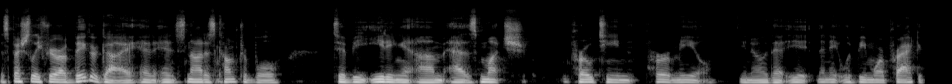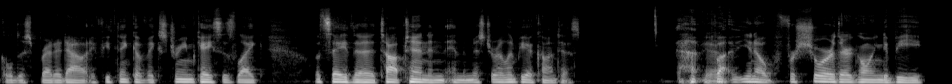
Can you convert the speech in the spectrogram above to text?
especially if you're a bigger guy and, and it's not as comfortable to be eating um, as much protein per meal. You know that it, then it would be more practical to spread it out. If you think of extreme cases like, let's say, the top ten in, in the Mr. Olympia contest, Yeah. but you know for sure they're going to be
